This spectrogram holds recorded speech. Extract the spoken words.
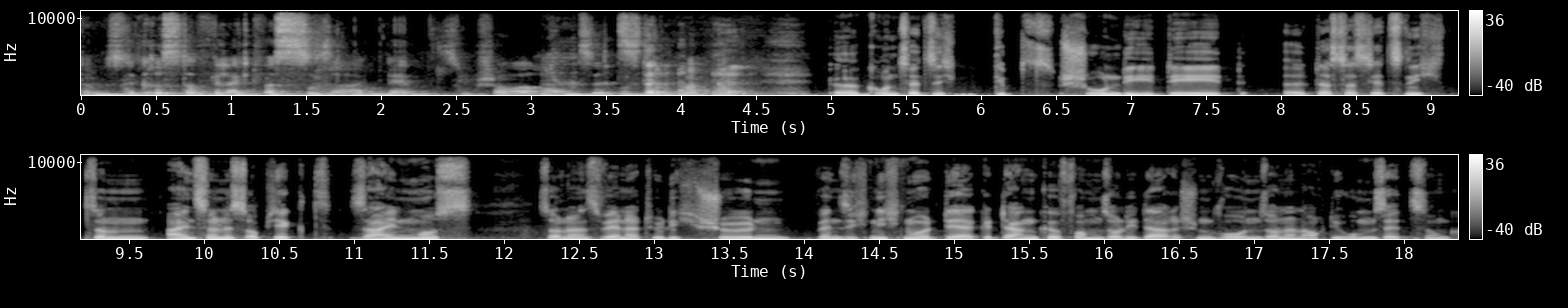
da müsste Christoph vielleicht was zu sagen, der im Zuschauerraum sitzt. Äh, grundsätzlich gibt es schon die Idee, äh, dass das jetzt nicht so ein einzelnes Objekt sein muss, sondern es wäre natürlich schön, wenn sich nicht nur der Gedanke vom solidarischen Wohnen, sondern auch die Umsetzung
